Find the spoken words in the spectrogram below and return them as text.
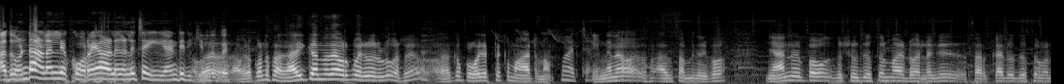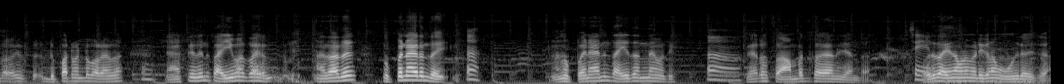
അതുകൊണ്ടാണല്ലേ കുറെ ആളുകൾ ചെയ്യാണ്ടിരിക്കുന്നത്. അവരെ കൊണ്ട് സഹായിക്കാന്നതേ അവർക്ക് വരുള്ളൂ. പക്ഷെ അതൊക്കെ പ്രോജക്റ്റ് ഒക്കെ മാറ്റണം. എങ്ങനെ അത് സംബന്ധിച്ചു ഇപ്പോൾ ഞാൻ ഇപ്പോൾ കൃഷി ഉദ്യോഗസ്ഥന്മാരോ അല്ലെങ്കിൽ സർക്കാർ ഉദ്യോഗസ്ഥന്മാരോ ഡിപ്പാർട്ട്മെന്റ് പറയുന്നത് ഞങ്ങൾക്ക് ഇതിന് തൈ അതായത് മുപ്പതിനായിരം തൈ. മുപ്പതിനായിരം തൈ തന്നെ മതി. വേറെ സാമ്പത്തിക സഹായം ചെയ്യണ്ട. ഒരു തൈ നമ്മൾ മേടിക്കണം മൂന്ന് രൂപ വെച്ചാൽ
